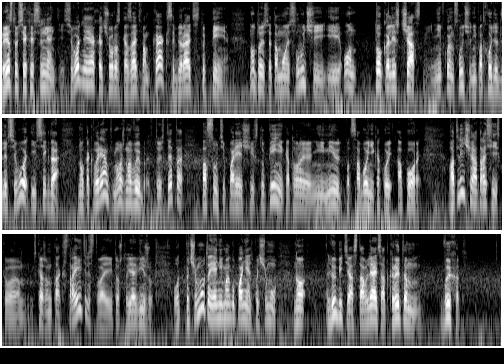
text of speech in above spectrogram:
Приветствую всех из Финляндии. Сегодня я хочу рассказать вам, как собирать ступени. Ну, то есть это мой случай, и он только лишь частный. Ни в коем случае не подходит для всего и всегда. Но как вариант можно выбрать. То есть это, по сути, парящие ступени, которые не имеют под собой никакой опоры. В отличие от российского, скажем так, строительства и то, что я вижу, вот почему-то я не могу понять, почему, но любите оставлять открытым выход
